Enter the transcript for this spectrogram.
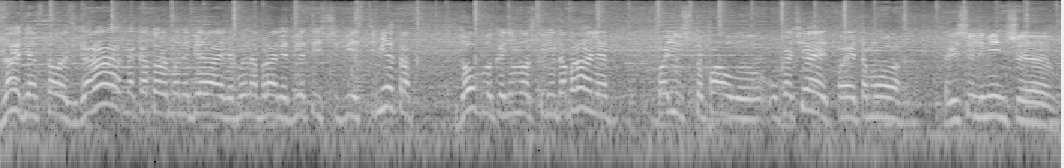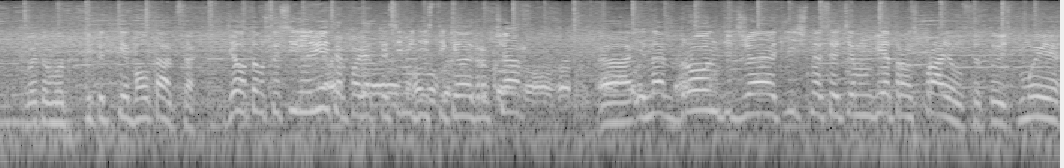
Сзади осталась гора, на которой мы набирали. Мы набрали 2200 метров. До немножко не добрали. Боюсь, что Паулу укачает, поэтому решили меньше в этом вот кипятке болтаться. Дело в том, что сильный ветер, порядка 70 км в час. э, И наш дрон DJI отлично с этим ветром справился. То есть мы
